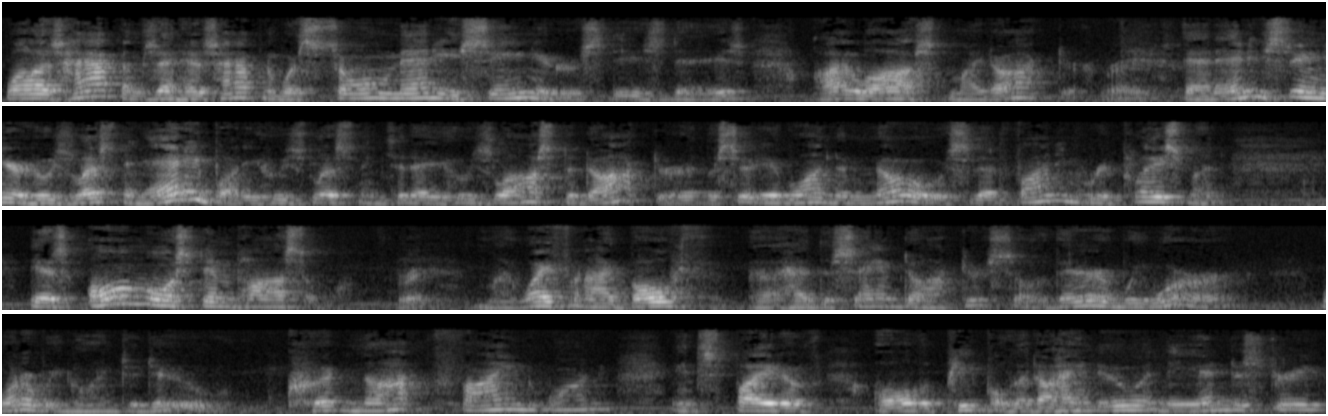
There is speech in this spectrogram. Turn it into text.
Well, as happens and has happened with so many seniors these days, I lost my doctor. Right. And any senior who's listening, anybody who's listening today who's lost a doctor in the City of London knows that finding a replacement is almost impossible. Right. My wife and I both uh, had the same doctor, so there we were. What are we going to do? Could not find one in spite of all the people that I knew in the industry,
